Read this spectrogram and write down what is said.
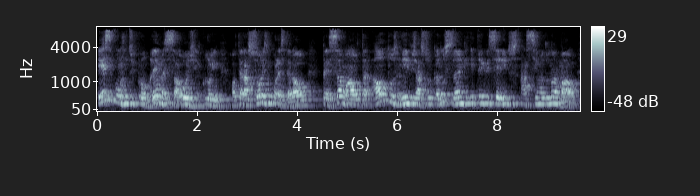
Esse conjunto de problemas de saúde inclui alterações no colesterol, pressão alta, altos níveis de açúcar no sangue e triglicerídeos acima do normal.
